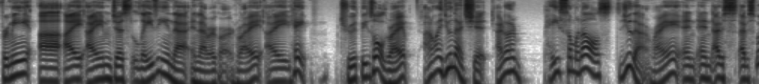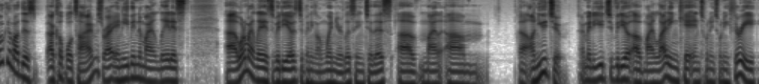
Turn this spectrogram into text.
For me, uh, I, I am just lazy in that, in that regard, right? I, hey, truth be told, right? I don't like doing that shit. I'd rather pay someone else to do that, right? And and I've I've spoken about this a couple of times, right? And even in my latest, uh, one of my latest videos, depending on when you're listening to this, of my um uh, on YouTube, I made a YouTube video of my lighting kit in 2023,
